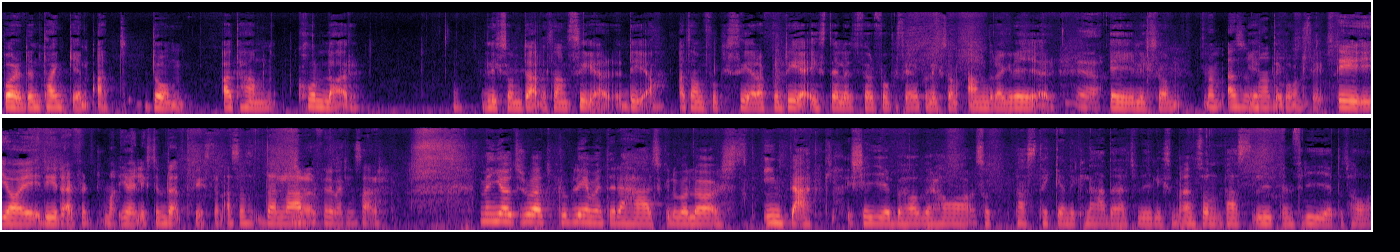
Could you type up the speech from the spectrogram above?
bara den tanken att, de, att han kollar liksom där, att han ser det. Att han fokuserar på det istället för att fokusera på liksom andra grejer. Ja. är ju liksom Man, alltså, man, jättekonstigt. det, är, jag är, det är därför man, jag är liksom rädd för just den, alltså, den läraren. För det är verkligen så här. Men jag tror att problemet i det här skulle vara löst, inte att tjejer behöver ha så pass täckande kläder, att vi liksom en sån pass liten frihet att ha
